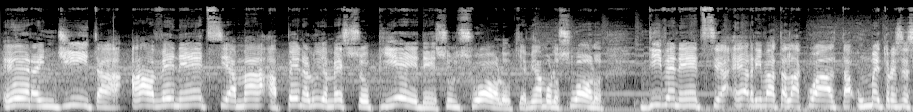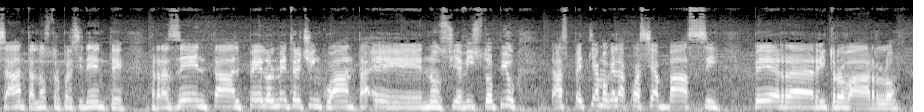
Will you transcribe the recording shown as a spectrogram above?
era in gita a Venezia, ma appena lui ha messo piede sul suolo, chiamiamolo suolo, di Venezia, è arrivata l'acqua alta 1,60 m. Il nostro presidente rasenta al pelo il 1,50 m e non si è visto più. Aspettiamo che l'acqua si abbassi per eh, ritrovarlo.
